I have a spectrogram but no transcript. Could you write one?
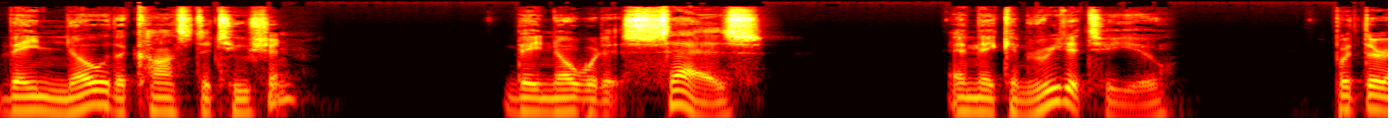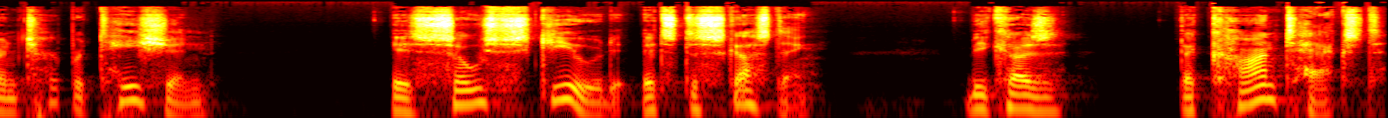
they know the Constitution, they know what it says, and they can read it to you, but their interpretation is so skewed, it's disgusting because the context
